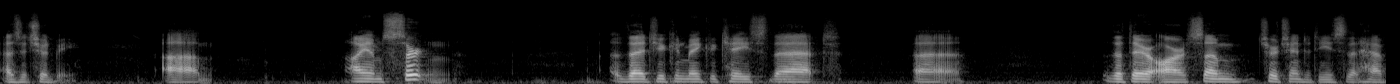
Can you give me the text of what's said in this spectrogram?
as it should be. Um, I am certain that you can make a case that uh, that there are some church entities that have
